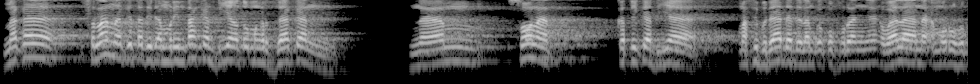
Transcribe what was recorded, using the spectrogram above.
Maka selama kita tidak merintahkan dia untuk mengerjakan enam salat ketika dia masih berada dalam kekufurannya wala na'muruhu.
